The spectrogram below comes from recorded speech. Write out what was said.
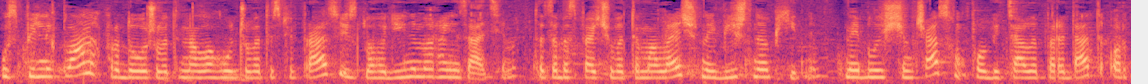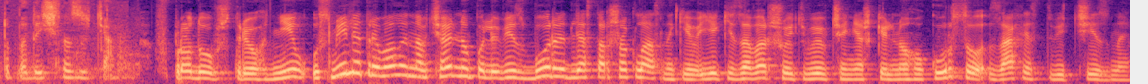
У спільних планах продовжувати налагоджувати співпрацю із благодійними організаціями та забезпечувати малечу найбільш необхідним. Найближчим часом пообіцяли передати ортопедичне взуття. Впродовж трьох днів у Смілі тривали навчально-польові збори для старшокласників, які завершують вивчення шкільного курсу Захист вітчизни.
